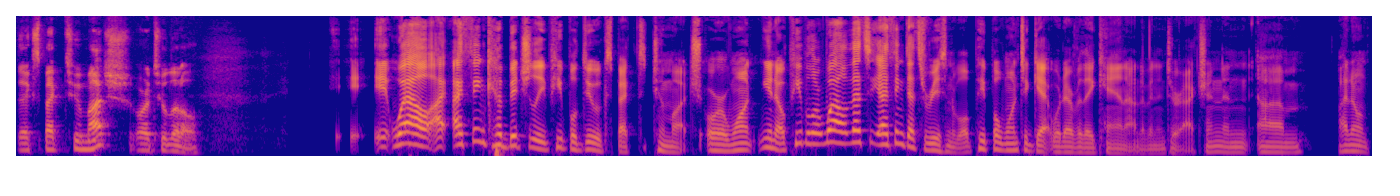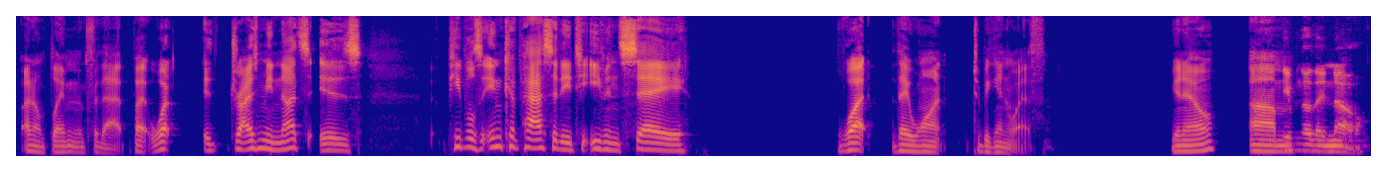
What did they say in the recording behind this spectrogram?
They expect too much or too little. It, it, well, I, I think habitually people do expect too much or want, you know, people are, well, that's, I think that's reasonable. People want to get whatever they can out of an interaction. And, um, I don't, I don't blame them for that. But what it drives me nuts is people's incapacity to even say what they want to begin with. You know? Um, even though they know.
